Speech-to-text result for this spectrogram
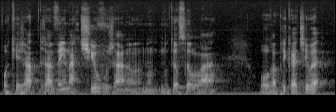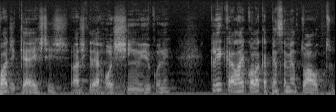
porque já, já vem nativo já no, no, no teu celular. O aplicativo é Podcasts, eu acho que ele é roxinho, ícone. Clica lá e coloca pensamento alto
